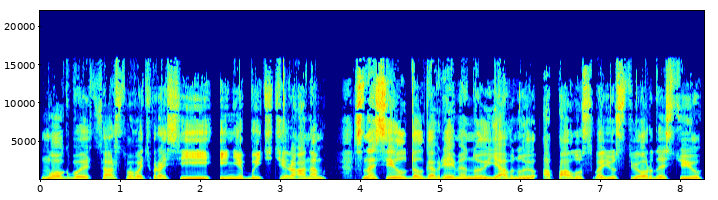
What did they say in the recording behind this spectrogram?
мог бы царствовать в России и не быть тираном, сносил долговременную явную опалу свою с твердостью,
